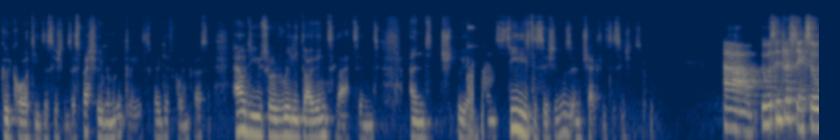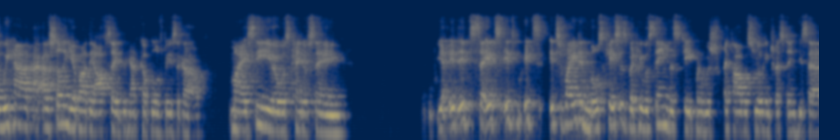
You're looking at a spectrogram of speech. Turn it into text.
good quality decisions, especially remotely? It's very difficult in person. How do you sort of really dive into that and and you know, and see these decisions and check these decisions? Um, it was interesting. So we had I was telling you about the offsite we had a couple of days ago my CEO was kind of saying, yeah, it, it's it's it's it's it's right in most cases. But he was saying this statement, which I thought was really interesting. He said,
